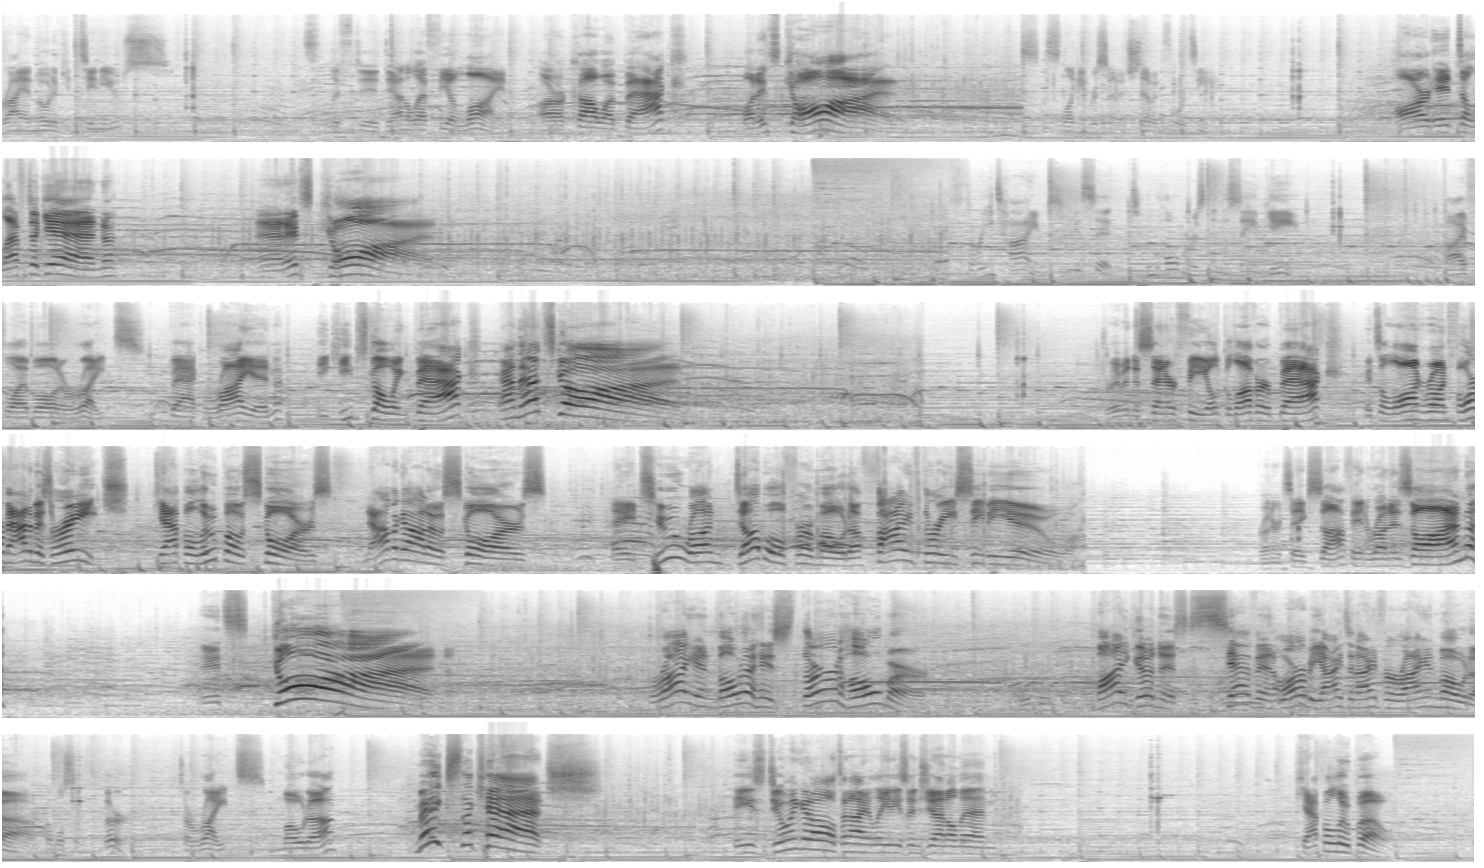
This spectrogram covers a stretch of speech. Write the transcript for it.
Ryan Moda continues. It's lifted down the left field line. Arakawa back, but it's gone. Slugging percentage, 714. Hard hit to left again. And it's gone. Three times he has hit two homers in the same game. High fly ball to right. Back Ryan. He keeps going back, and that's gone. Driven to center field. Glover back. It's a long run for him out of his reach. Capilupo scores. Navigado scores. A two-run double for Moda. 5-3 CBU. Runner takes off, in run is on. It's gone! Ryan Moda, his third homer. My goodness, seven RBI tonight for Ryan Moda. Almost a third to right. Moda makes the catch. He's doing it all tonight, ladies and gentlemen. Capilupo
